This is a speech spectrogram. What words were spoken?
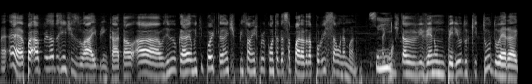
É, é, apesar da gente zoar e brincar tal, a usina nuclear é muito importante, principalmente por conta dessa parada da poluição, né, mano? A Sim, gente tava vivendo um período que tudo era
